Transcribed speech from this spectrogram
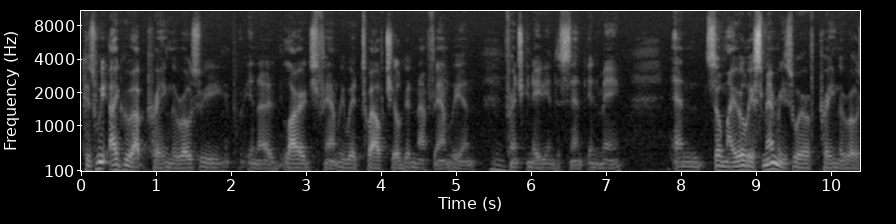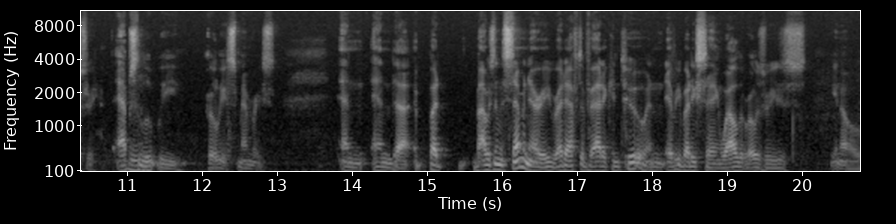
because we I grew up praying the Rosary in a large family. We had twelve children in our family and Mm. French Canadian descent in Maine, and so my earliest memories were of praying the Rosary. Absolutely earliest memories. And and uh, but I was in the seminary right after Vatican II, and everybody's saying, "Well, the Rosary is, you know,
